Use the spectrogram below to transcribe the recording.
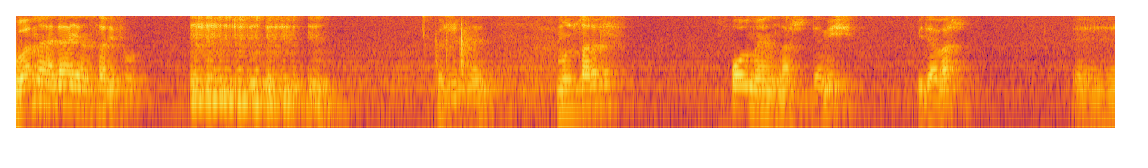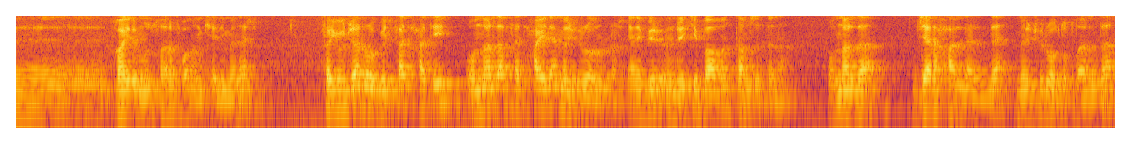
وَمَا لَا يَنْصَرِفُ Özür dilerim. Munsarif olmayanlar demiş. Bir de var. Ee, gayri munsarif olan kelimeler. فَيُجَرُّ بِالْفَتْحَةِ Onlar da fetha ile mecrur olurlar. Yani bir önceki babın tam zıddına. Onlar da cer hallerinde, mecrur olduklarında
